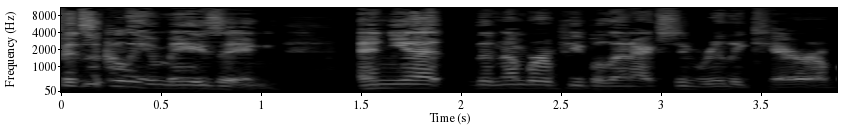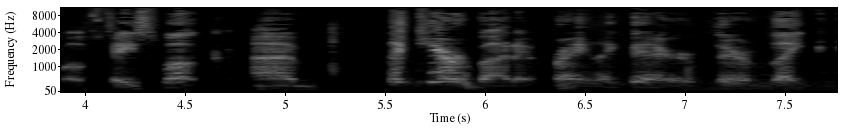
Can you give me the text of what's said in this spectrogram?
physically amazing. And yet, the number of people that actually really care about Facebook, um, they care about it, right? Like they're they're like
